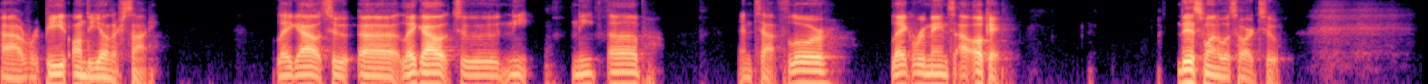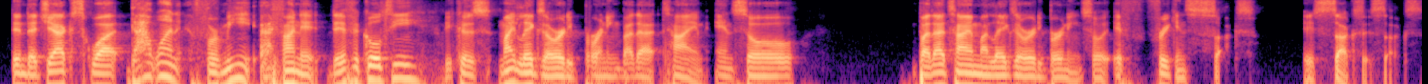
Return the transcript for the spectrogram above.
Uh, repeat on the other side. Leg out to uh, leg out to knee knee up and tap floor. Leg remains out. Okay. This one was hard too. Then the jack squat. That one for me, I find it difficulty because my legs are already burning by that time. And so by that time my legs are already burning. So it freaking sucks. It sucks. It sucks.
